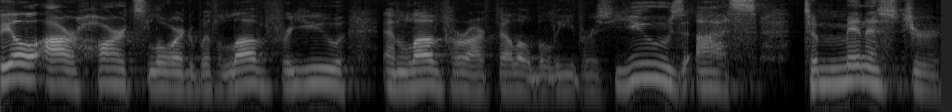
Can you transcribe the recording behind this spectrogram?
Fill our hearts, Lord, with love for you and love for our fellow believers. Use us to minister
